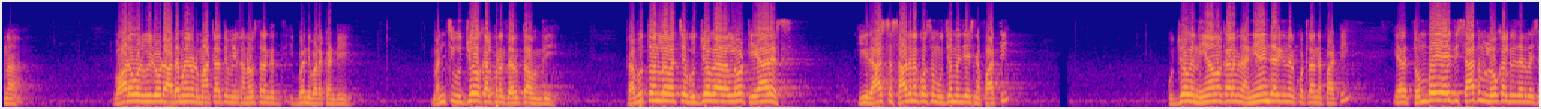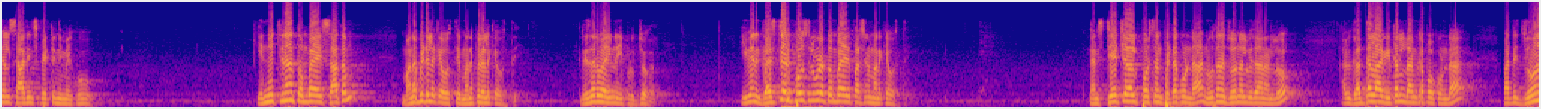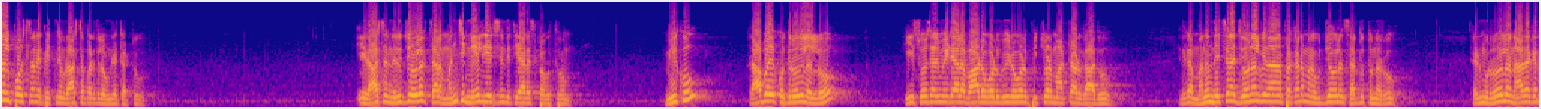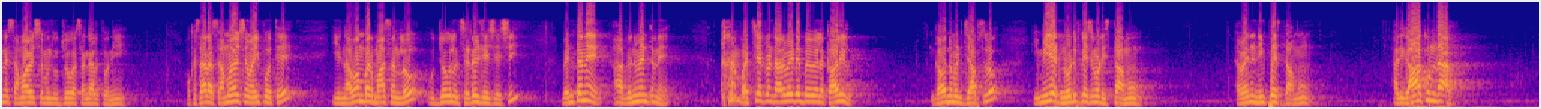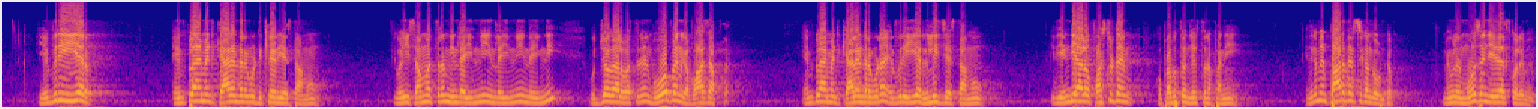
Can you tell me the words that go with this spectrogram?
ఉన్నా. వాడోడు వీడోడు అడ్డమైనడు మాట్లాడితే మీరు అనవసరంగా ఇబ్బంది పడకండి. మంచి ఉద్యోగ కల్పన జరుగుతూ ఉంది. ప్రభుత్వంలో వచ్చే ఉద్యోగాలలో టీఆర్ఎస్ ఈ రాష్ట్ర సాధన కోసం ఉద్యమం చేసిన పార్టీ ఉద్యోగ నియామకాల మీద అన్యాయం జరిగిందని కొట్లాడిన పార్టీ ఇలా తొంభై ఐదు శాతం లోకల్ రిజర్వేషన్లు సాధించి పెట్టింది మీకు. ఎన్ని వచ్చినా తొంభై ఐదు శాతం మన బిడ్డలకే వస్తాయి మన పిల్లలకే వస్తాయి. రిజర్వ్ అయినాయి ఇప్పుడు ఉద్యోగాలు. ఈవెన్ గజిటెడ్ పోస్టులు కూడా తొంభై ఐదు పర్సెంట్ మనకే వస్తాయి. దాని స్టేట్ లెవెల్ పోస్టులను పెట్టకుండా నూతన జోనల్ విధానంలో అవి గద్దలాగా ఇతరులు దనకపోకుండా వాటి జోనల్ పోస్టులనే పెట్టినాం రాష్ట్ర పరిధిలో ఉండేటట్టు. ఈ రాష్ట్ర నిరుద్యోగులకు చాలా మంచి మేలు చేసింది టీఆర్ఎస్ ప్రభుత్వం. మీకు రాబోయే కొద్ది రోజులలో ఈ సోషల్ మీడియాలో వాడోగోడు వీడోగోడు పిచ్చోడు మాట్లాడు కాదు. ఎందుకంటే మనం తెచ్చిన జోనల్ విధానం ప్రకారం మన ఉద్యోగులను సర్దుతున్నారు. రెండు మూడు రోజులు నా దగ్గరనే సమావేశం ఉంది ఉద్యోగ సంఘాలతోని. ఒకసారి ఆ సమావేశం అయిపోతే ఈ నవంబర్ మాసంలో ఉద్యోగులను సెటిల్ చేసేసి వెంటనే ఆ వెను వెంటనే వచ్చేటువంటి అరవై డెబ్బై వేల ఖాళీలు గవర్నమెంట్ జాబ్స్లో ఇమీడియట్ నోటిఫికేషన్ కూడా ఇస్తాము. అవన్నీ నింపేస్తాము. అది కాకుండా ఎవ్రీ ఇయర్ ఎంప్లాయ్మెంట్ క్యాలెండర్ కూడా డిక్లేర్ చేస్తాము. ఈ సంవత్సరం ఇందులో ఇన్ని ఇందులో ఇన్ని ఇందులో ఇన్ని ఉద్యోగాలు వస్తున్నాయని ఓపెన్గా వాట్సాప్ ఎంప్లాయ్మెంట్ క్యాలెండర్ కూడా ఎవ్రీ ఇయర్ రిలీజ్ చేస్తాము. ఇది ఇండియాలో ఫస్ట్ టైం ఒక ప్రభుత్వం చేస్తున్న పని. ఎందుకంటే మేము పారదర్శకంగా ఉంటాం. మిమ్మల్ని మోసం చేయదలుచుకోలేము మేము.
